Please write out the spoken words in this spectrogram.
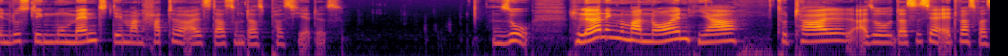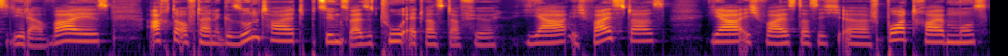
den lustigen Moment, den man hatte, als das und das passiert ist. So, Learning Nummer 9, ja, total, also das ist ja etwas, was jeder weiß. Achte auf deine Gesundheit, beziehungsweise tu etwas dafür. Ja, ich weiß das. Ja, ich weiß, dass ich äh, Sport treiben muss.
